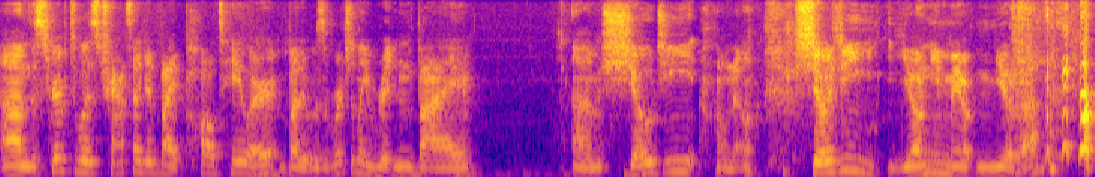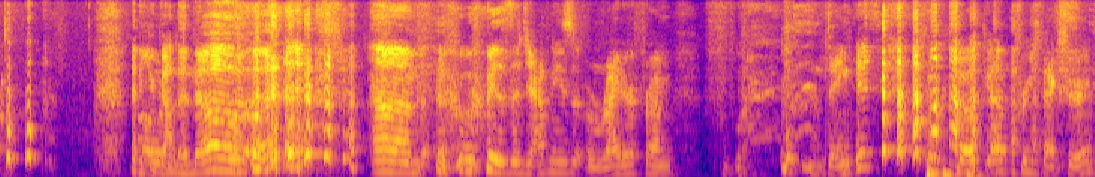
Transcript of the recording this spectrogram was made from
Um, the script was translated by Paul Taylor, but it was originally written by um, Shoji. Oh no, Shoji Yonemura. I think you got it. No. um, who is a Japanese writer from. Dang it. Fukuoka Prefecture.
